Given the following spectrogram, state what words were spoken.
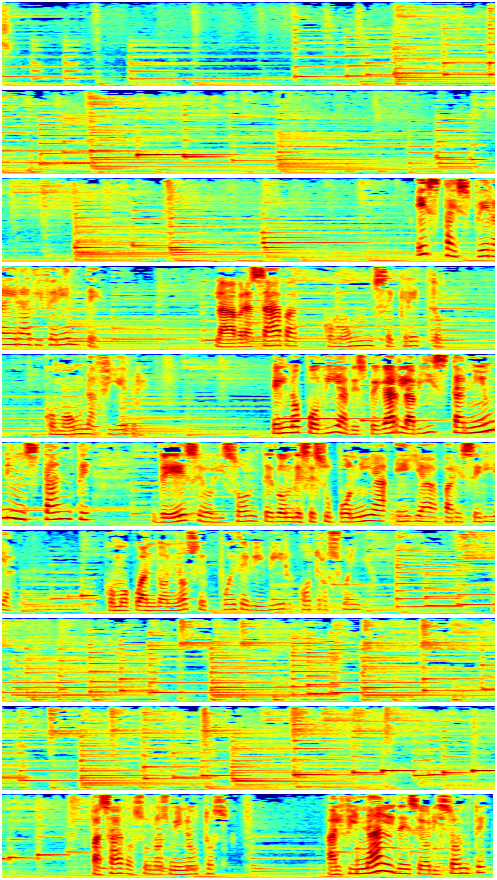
Esta espera era diferente. La abrazaba como un secreto, como una fiebre. Él no podía despegar la vista ni un instante de ese horizonte donde se suponía ella aparecería, como cuando no se puede vivir otro sueño. Pasados unos minutos, al final de ese horizonte,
